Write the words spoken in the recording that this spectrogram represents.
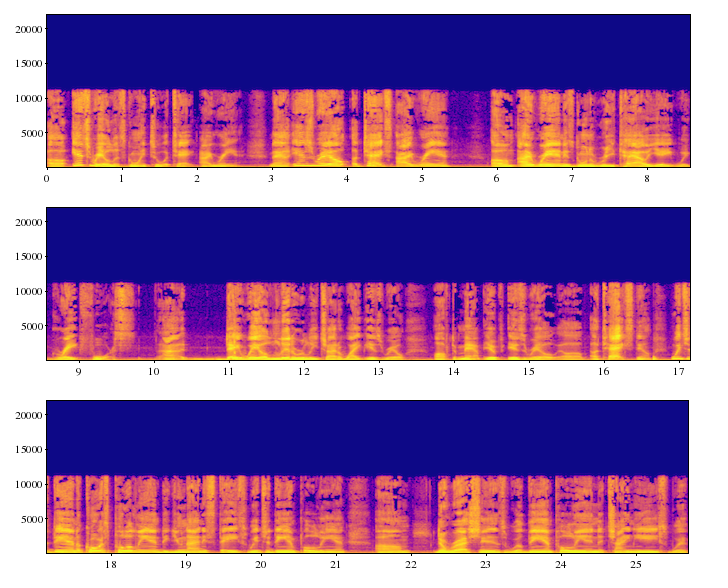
uh, Israel is going to attack Iran. Now, Israel attacks Iran. Um, Iran is going to retaliate with great force. They will literally try to wipe Israel off the map if Israel uh, attacks them, which then, of course, pull in the United States, which then pull in um, the Russians, will then pull in the Chinese, will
